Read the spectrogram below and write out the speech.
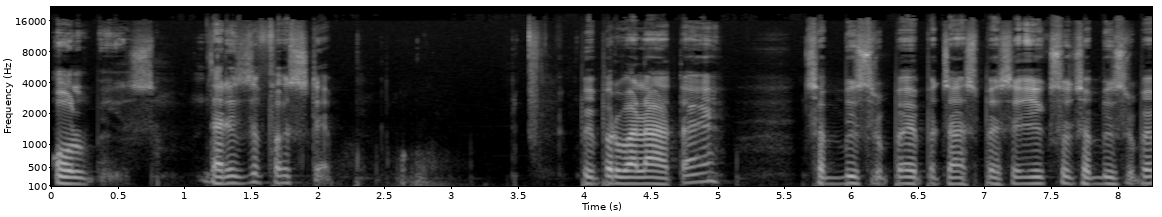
always. That is the first step. Paper वाला आता है छब्बीस रुपये पचास पैसे एक सौ छब्बीस रुपये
